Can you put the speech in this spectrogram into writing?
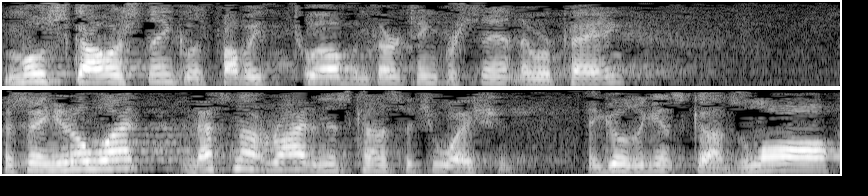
most scholars think it was probably 12 and 13 percent they were paying. They're saying, you know what? That's not right in this kind of situation. It goes against God's law.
